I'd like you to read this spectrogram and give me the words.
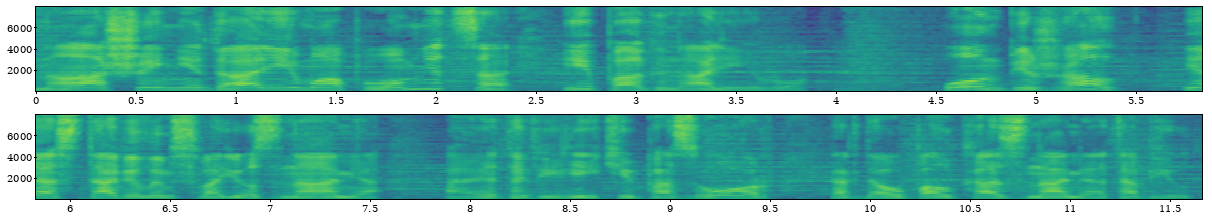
Наши не дали ему опомниться и погнали его. Он бежал и оставил им свое знамя, а это великий позор, когда у полка знамя отобьют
